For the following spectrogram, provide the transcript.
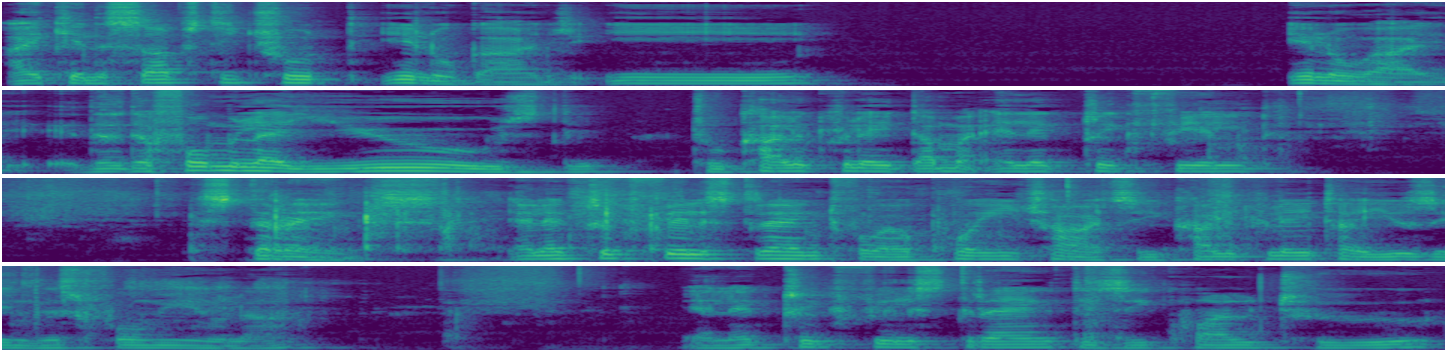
I can substitute ilo kanje i ilo the, the formula used to calculate ama electric field strength. Electric field strength for a point charge you calculator using this formula electric field strength is equal to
